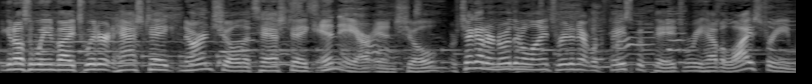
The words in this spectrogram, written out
You can also weigh in via Twitter at hashtag NARN Show. That's hashtag N A R N Show. Or check out our Northern Alliance Radio Network Facebook page where we have a live stream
